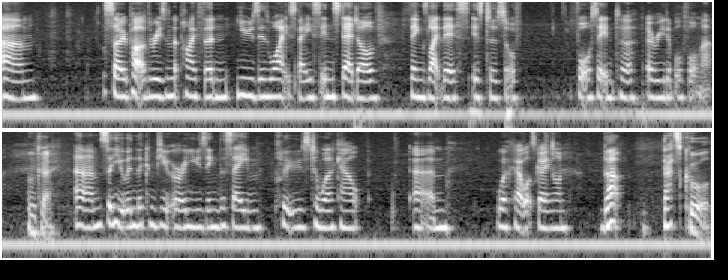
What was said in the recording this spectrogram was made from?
um, so part of the reason that python uses white space instead of things like this is to sort of force it into a readable format Okay. Um, so you and the computer are using the same clues to work out um, work out what's going on. That that's cool.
